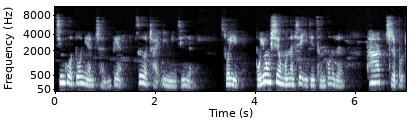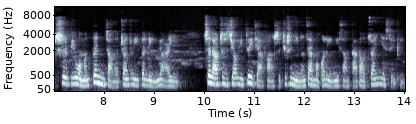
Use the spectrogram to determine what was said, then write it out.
经过多年沉淀，这才一鸣惊人。所以，不用羡慕那些已经成功的人，他只不是比我们更早的专注一个领域而已。治疗这是教育最佳方式就是你能在某个领域上达到专业水平。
